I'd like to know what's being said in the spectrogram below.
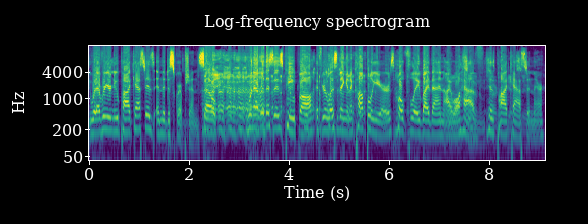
whatever your new podcast is in the description. So whenever this is, people, if you're listening in a couple years, hopefully by then I will have his starting to get podcast in there.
